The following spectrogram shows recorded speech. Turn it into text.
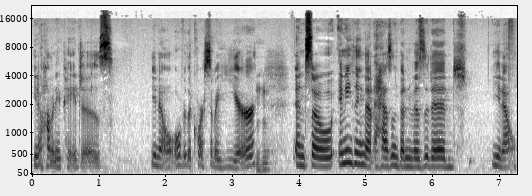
you know how many pages, you know, over the course of a year. Mm-hmm. And so anything that hasn't been visited, you know,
